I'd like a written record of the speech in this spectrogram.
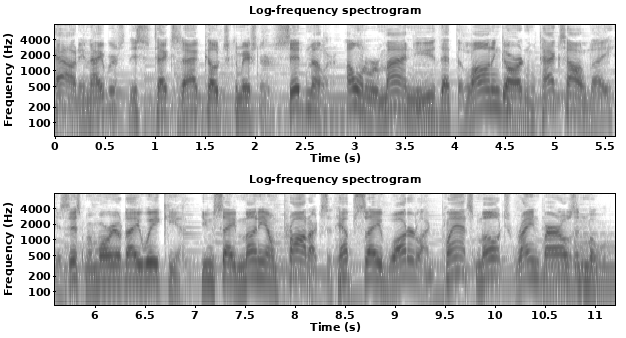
Howdy, neighbors. This is Texas Agriculture Commissioner Sid Miller. I want to remind you that the Lawn and Garden Tax Holiday is this Memorial Day weekend. You can save money on products that help save water like plants, mulch, rain barrels, and more.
